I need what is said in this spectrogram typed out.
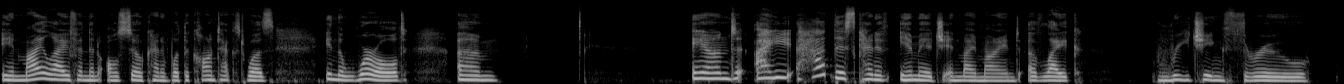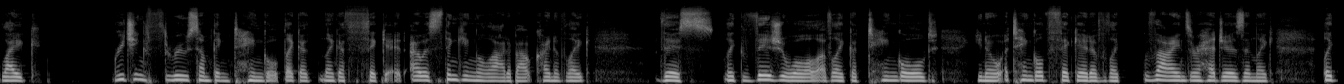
in my life, and then also kind of what the context was in the world. Um, and I had this kind of image in my mind of like reaching through like reaching through something tangled like a like a thicket. I was thinking a lot about kind of like this like visual of like a tangled, you know, a tangled thicket of like vines or hedges and like like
